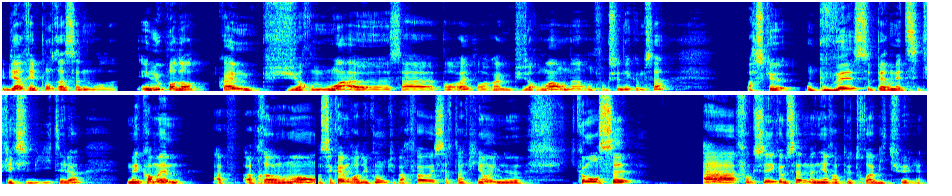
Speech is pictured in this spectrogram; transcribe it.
eh bien, répondre à sa demande. Et nous, pendant quand même plusieurs mois, euh, ça, pendant, pendant quand même plusieurs mois, on a on fonctionnait comme ça, parce que on pouvait se permettre cette flexibilité-là, mais quand même, après un moment, on s'est quand même rendu compte que parfois, ouais, certains clients, ils, ne, ils commençaient à fonctionner comme ça de manière un peu trop habituelle,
